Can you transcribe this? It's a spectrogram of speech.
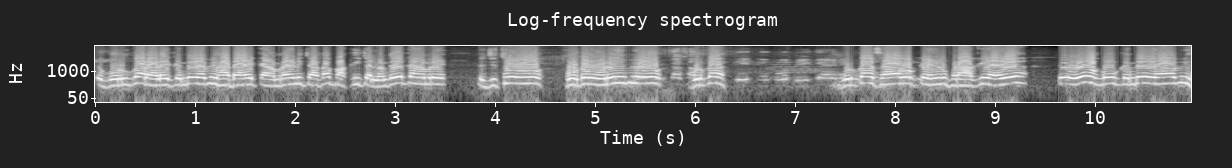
ਤੇ ਗੁਰੂ ਘਰ ਵਾਲੇ ਕਹਿੰਦੇ ਆ ਵੀ ਸਾਡਾ ਇਹ ਕੈਮਰਾ ਹੀ ਨਹੀਂ ਚੱਲਦਾ ਬਾਕੀ ਚੱਲਣ ਦੇ ਕੈਮਰੇ। ਤੇ ਜਿੱਥੋਂ ਉਹ ਫੋਟੋ ਹੋਣੀ ਵੀ ਉਹ ਗੁਰਕਾ ਗੁਰਕਾ ਸਾਹਿਬ ਉਹ ਕਿਸੇ ਨੂੰ ਫੜਾ ਕੇ ਆਏ ਆ ਤੇ ਉਹ ਅੱਗੋਂ ਕਹਿੰਦੇ ਆ ਵੀ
